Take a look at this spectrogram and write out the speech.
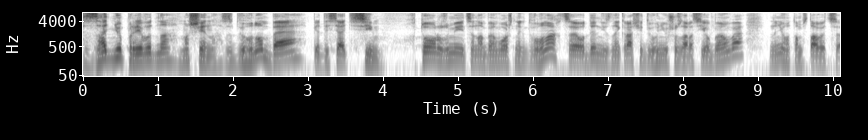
задньоприводна машина з двигуном B57. Хто розуміється на BMW-шних двигунах, це один із найкращих двигунів, що зараз є у BMW. На нього там ставиться,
